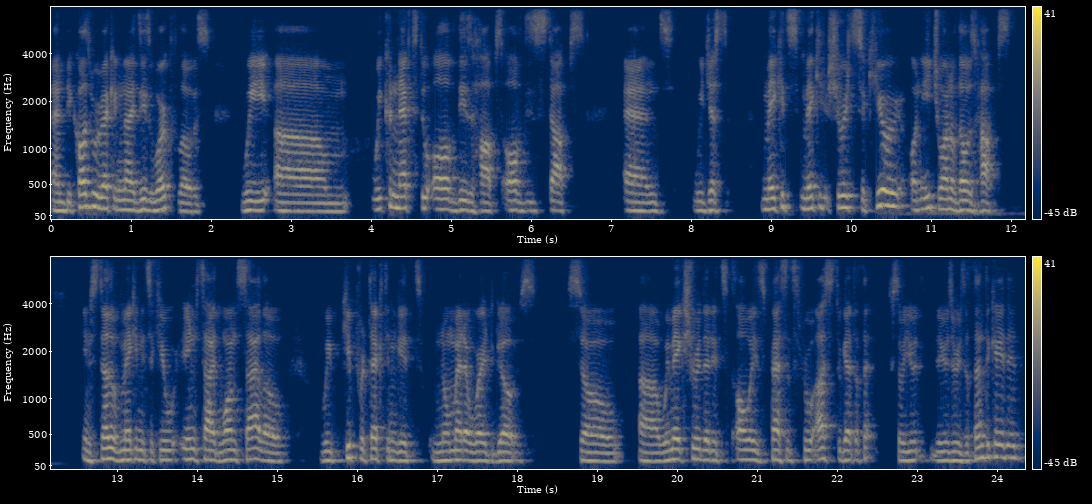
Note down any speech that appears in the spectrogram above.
And because we recognize these workflows, we um, we connect to all of these hops, all of these stops, and we just make it make it sure it's secure on each one of those hops. Instead of making it secure inside one silo, we keep protecting it no matter where it goes. So uh, we make sure that it's always passes through us to get so you, the user is authenticated,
